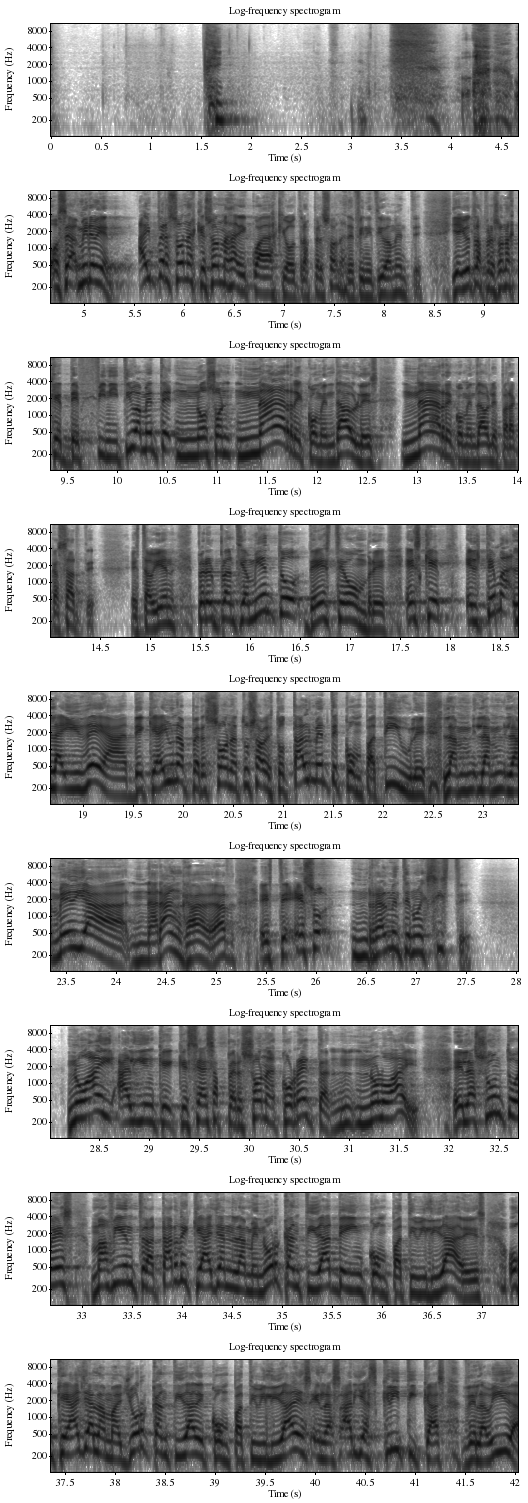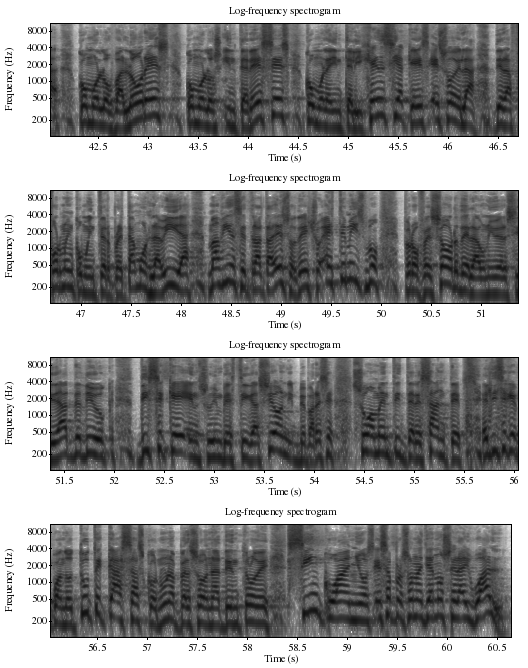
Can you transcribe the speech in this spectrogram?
O sea, mire bien, hay personas que son más adecuadas que otras personas, definitivamente. Y hay otras personas que definitivamente no son nada recomendables, nada recomendables para casarte. ¿Está bien? Pero el planteamiento de este hombre es que el tema, la idea de que hay una persona, tú sabes, totalmente compatible, la, media naranja, ¿verdad? Este, eso realmente no existe. No hay alguien que, sea esa persona correcta, no lo hay. El asunto es más bien tratar de que hayan la menor cantidad de incompatibilidades o que haya la mayor cantidad de compatibilidades en las áreas críticas de la vida, como los valores, como los intereses, como la inteligencia, que es eso de la, de la forma en cómo interpretamos la vida. Más bien se trata de eso. De hecho, este mismo profesor de la Universidad de Duke dice que en su investigación, y me parece sumamente interesante, él dice que cuando tú te casas con una persona dentro de cinco años esa persona ya no será igual.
